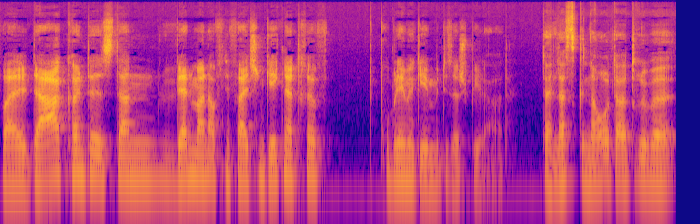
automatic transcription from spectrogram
Weil da könnte es dann, wenn man auf den falschen Gegner trifft, Probleme geben mit dieser Spielart. Dann lass genau darüber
